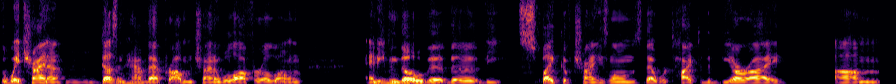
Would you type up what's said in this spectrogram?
the way china mm-hmm. doesn't have that problem china will offer a loan and even though the the the spike of chinese loans that were tied to the bri um,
